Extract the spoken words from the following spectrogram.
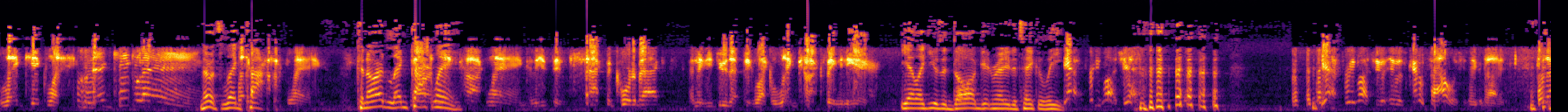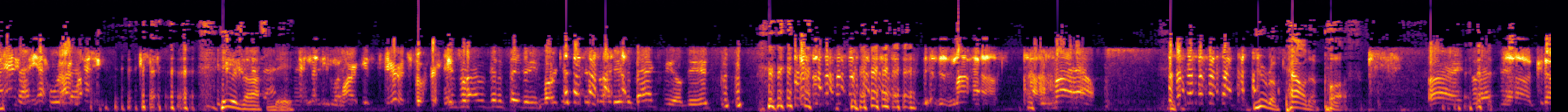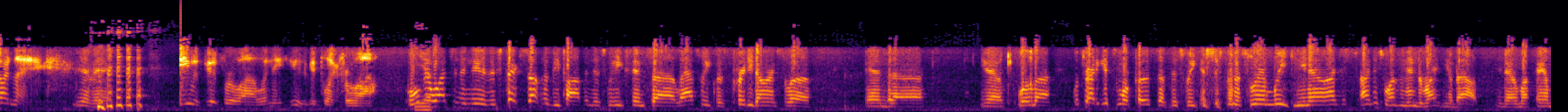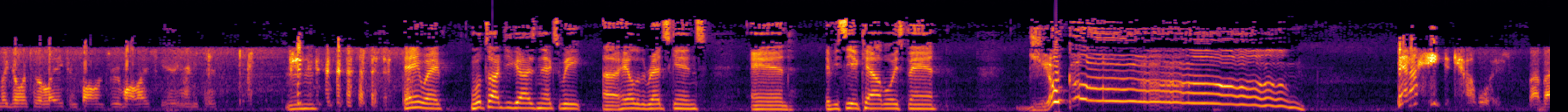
leg kick Lang. Leg kick Lang. No, it's leg Leg cock. Lang. Kenard leg cock Kenard, lane. Leg cock Lang. Because he used to sack the quarterback, and then you do that big like leg cock thing in the air. Yeah, like he was a dog getting ready to take a leak. Yeah, pretty much. Yeah. yeah, pretty much. It, it was kind of foul if you think about it. But anyway, yeah, Kenard Lang. he was awesome, dude. And then he marked his territory. Here's what I was going to say, dude. Marcus is right in the backfield, dude. This is my house. This is my house. You're a powder puff. All right, so that's it. Oh, Kenard Lang. Yeah, man. He was good for a while, wasn't he? He was a good player for a while. We'll Yep. be watching the news. Expect something to be popping this week since uh, last week was pretty darn slow. And, uh, you know, we'll, uh, we'll try to get some more posts up this week. It's just been a slim week, and, you know, I just, I just wasn't into writing about, you know, my family going to the lake and falling through while ice skating or anything. Mhm. Anyway, we'll talk to you guys next week. Uh, hail to the Redskins. And if you see a Cowboys fan, joke 'em! Man, I hate the Cowboys. Bye-bye.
